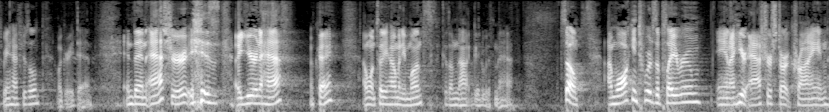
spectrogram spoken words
Three and a half years old. I'm a great dad. And then Asher is a year and a half. Okay, I won't tell you how many months because I'm not good with math. So I'm walking towards the playroom and I hear Asher start crying,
